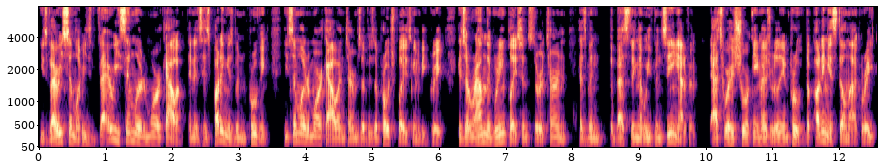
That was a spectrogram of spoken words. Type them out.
He's very similar. He's very similar to Morikawa, and his, his putting has been improving. He's similar to Morikawa in terms of his approach play is going to be great. His around the green play since the return has been the best thing that we've been seeing out of him. That's where his short game has really improved. The putting is still not great.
